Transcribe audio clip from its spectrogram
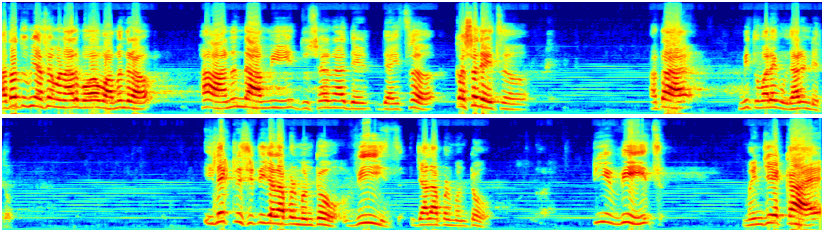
आता तुम्ही असं म्हणाल बाबा वामनराव हा आनंद आम्ही दुसऱ्यांना दे द्यायचं कसं द्यायचं? आता मी तुम्हाला एक उदाहरण देतो. इलेक्ट्रिसिटी ज्याला आपण म्हणतो वीज ज्याला आपण म्हणतो ती वीज म्हणजे काय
